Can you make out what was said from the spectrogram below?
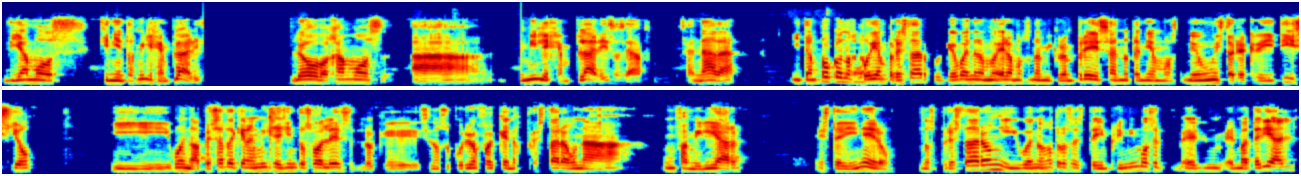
digamos, 500.000 ejemplares. Luego bajamos a mil ejemplares, o sea, o sea nada, y tampoco nos podían prestar porque, bueno, éramos una microempresa, no teníamos ningún historial crediticio, y bueno, a pesar de que eran 1.600 soles, lo que se nos ocurrió fue que nos prestara una, un familiar este dinero. Nos prestaron y bueno, nosotros este, imprimimos el, el material,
